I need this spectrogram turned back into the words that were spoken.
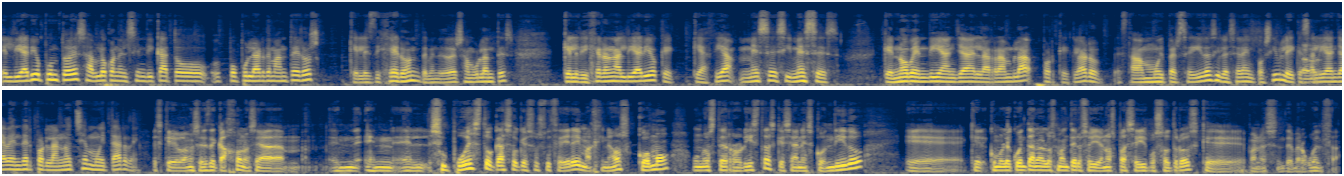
el diario.es habló con el Sindicato Popular de Manteros que les dijeron, de vendedores ambulantes, que le dijeron al diario que, que hacía meses y meses que no vendían ya en la Rambla porque, claro, estaban muy perseguidos y les era imposible y que Claro. salían ya a vender por la noche muy tarde. Es que, vamos, es de cajón. O sea, en, en el supuesto caso que eso sucediera, imaginaos cómo unos terroristas que se han escondido, eh, que como le cuentan a los manteros, oye, no os paséis vosotros, que, bueno, es de vergüenza.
